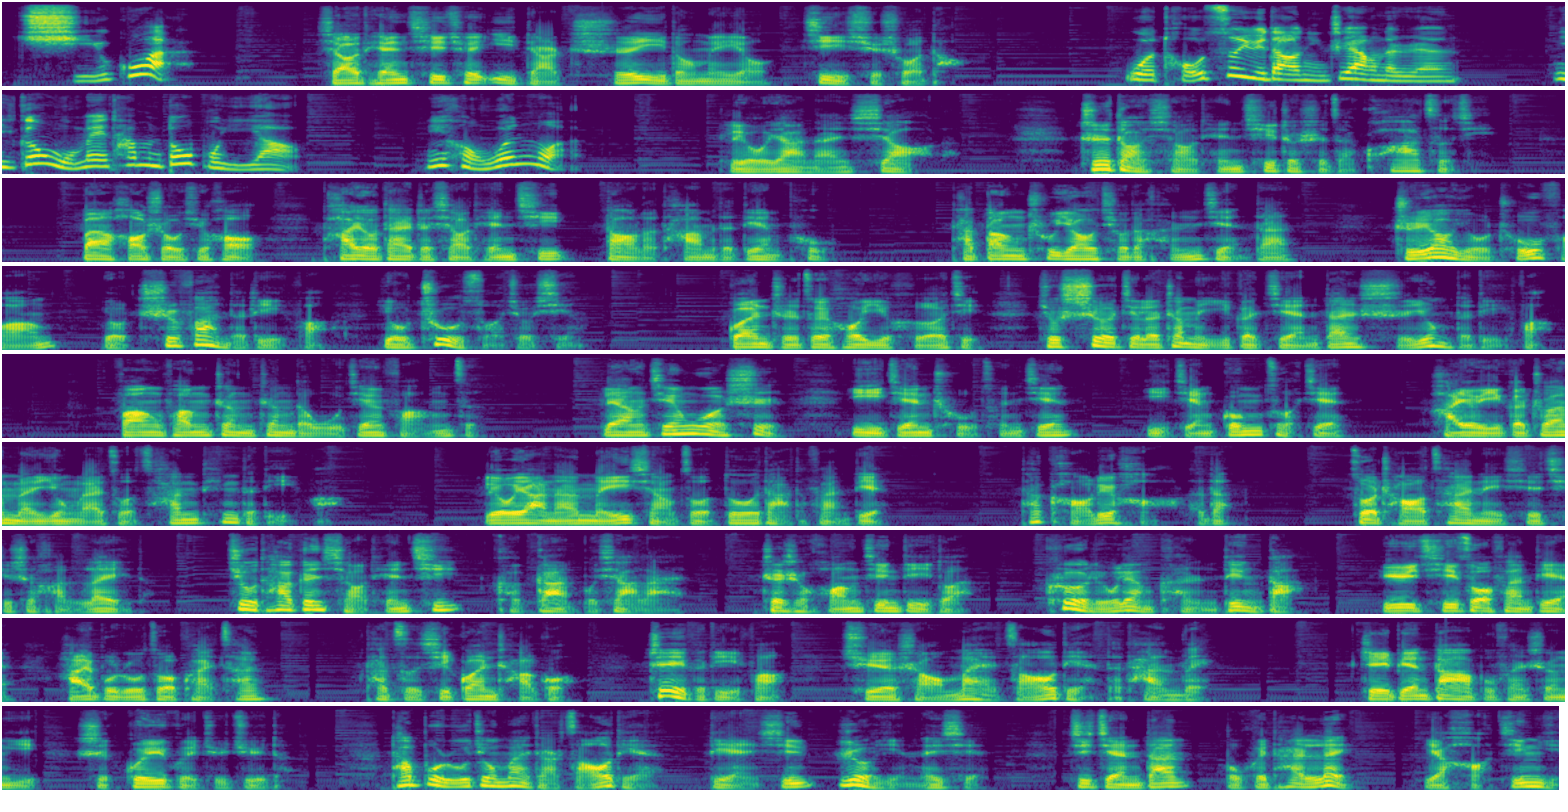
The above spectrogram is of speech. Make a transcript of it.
奇怪。小田七却一点迟疑都没有，继续说道。我头次遇到你这样的人，你跟五妹他们都不一样，你很温暖。刘亚楠笑了，知道小田七这是在夸自己。办好手续后，他又带着小田七到了他们的店铺。他当初要求的很简单，只要有厨房、有吃饭的地方、有住所就行。官职最后一合计，就设计了这么一个简单实用的地方，方方正正的五间房子。两间卧室，一间储存间，一间工作间，还有一个专门用来做餐厅的地方。刘亚楠没想做多大的饭店，他考虑好了的。做炒菜那些其实很累的，就他跟小田七可干不下来。这是黄金地段，客流量肯定大。与其做饭店，还不如做快餐。他仔细观察过，这个地方缺少卖早点的摊位，这边大部分生意是规规矩矩的。他不如就卖点早点、点心、热饮那些，既简单不会太累，也好经营。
